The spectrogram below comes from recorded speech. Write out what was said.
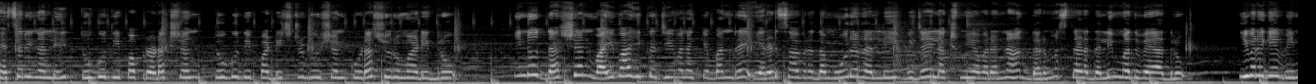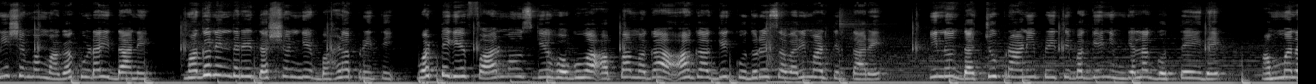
ಹೆಸರಿನಲ್ಲಿ ತೂಗುದೀಪ ಪ್ರೊಡಕ್ಷನ್ ತೂಗುದೀಪ ಡಿಸ್ಟ್ರಿಬ್ಯೂಷನ್ ಕೂಡ ಶುರು ಮಾಡಿದ್ರು. ಇನ್ನು ದರ್ಶನ್ ವೈವಾಹಿಕ ಜೀವನಕ್ಕೆ ಬಂದ್ರೆ ಎರಡು ಸಾವಿರದ ಮೂರರಲ್ಲಿ ವಿಜಯಲಕ್ಷ್ಮಿ ಅವರನ್ನ ಧರ್ಮಸ್ಥಳದಲ್ಲಿ ಮದುವೆ ಆದ್ರು. ಇವರಿಗೆ ವಿನೀಶ್ ಎಂಬ ಮಗ ಕೂಡ ಇದ್ದಾನೆ. ಮಗನೆಂದರೆ ದರ್ಶನ್ಗೆ ಬಹಳ ಪ್ರೀತಿ. ಒಟ್ಟಿಗೆ ಫಾರ್ಮ್ ಹೌಸ್ಗೆ ಹೋಗುವ ಅಪ್ಪ ಮಗ ಆಗಾಗ್ಗೆ ಕುದುರೆ ಸವಾರಿ ಮಾಡ್ತಿರ್ತಾರೆ. ಇನ್ನು ದಚ್ಚು ಪ್ರಾಣಿ ಪ್ರೀತಿ ಬಗ್ಗೆ ನಿಮಗೆಲ್ಲ ಗೊತ್ತೇ ಇದೆ. ಅಮ್ಮನ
